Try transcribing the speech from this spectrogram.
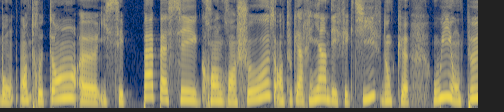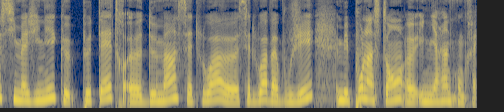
Bon, entre-temps, euh, il s'est pas passé grand grand chose, en tout cas rien d'effectif. Donc euh, oui, on peut s'imaginer que peut-être demain cette loi cette loi va bouger, mais pour l'instant, il n'y a rien de concret.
